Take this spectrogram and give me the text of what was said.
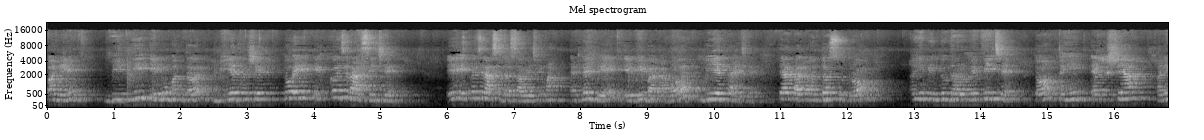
અને B થી A નું અંતર BA થશે. તો એ એક જ રાશિ છે. એ એક જ રાશિ દર્શાવે છે. એટલે કે બી બરાબર બીએ થાય છે. ત્યારબાદ અંતરસૂત્ર અહીં બિંદુ ધારો કે P છે, તો અહીં એક્સ્યામ અને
